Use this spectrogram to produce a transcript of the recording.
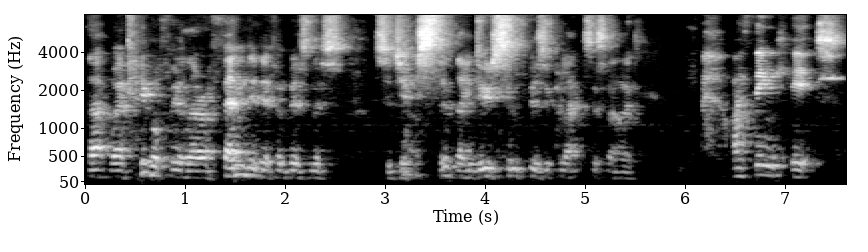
that where people feel they're offended if a business suggests that they do some physical exercise? I think it's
